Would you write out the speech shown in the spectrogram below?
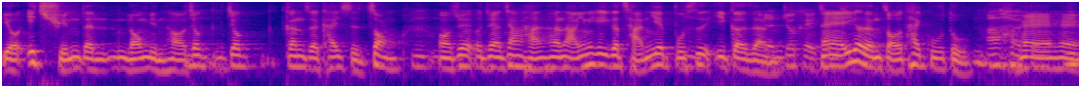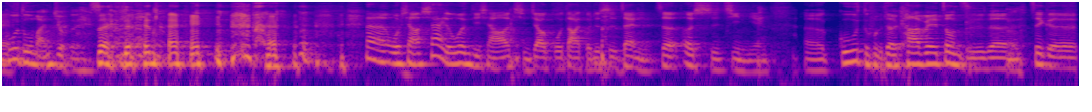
有一群的农民哈，就就。跟着开始种，我觉得我觉得这样很很好，因为一个产业不是一个人，人就可以，哎，一个人走得太孤独。啊，你孤独蛮久的，对 对对。那我想要下一个问题，想要请教郭大哥，就是在你这二十几年呃孤独的咖啡种植的这个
